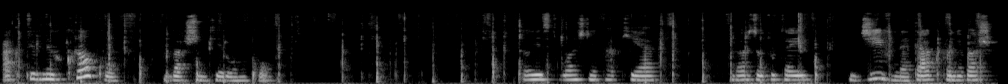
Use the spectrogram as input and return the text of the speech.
aktywnych kroków w Waszym kierunku to jest właśnie takie bardzo tutaj dziwne, tak? Ponieważ,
